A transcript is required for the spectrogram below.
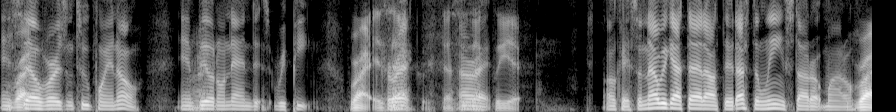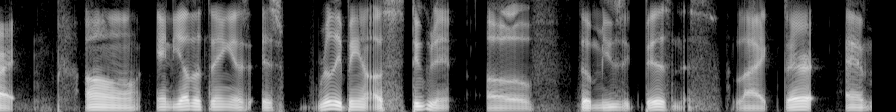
and right, sell version 2.0 and Right. build on that and repeat right. Exactly. That's All right. exactly it. okay so now we got that out there that's the lean startup model Right. Uh, and the other thing is is really being a student of the music business. Like there and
